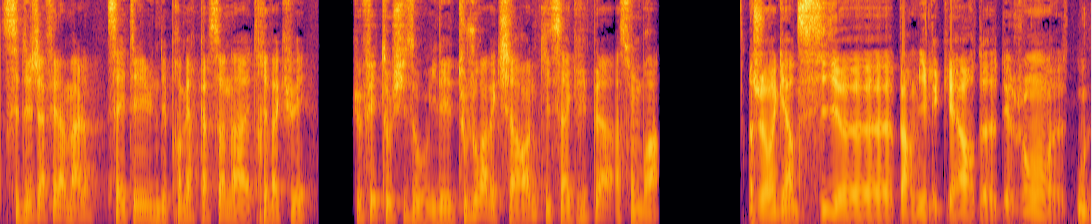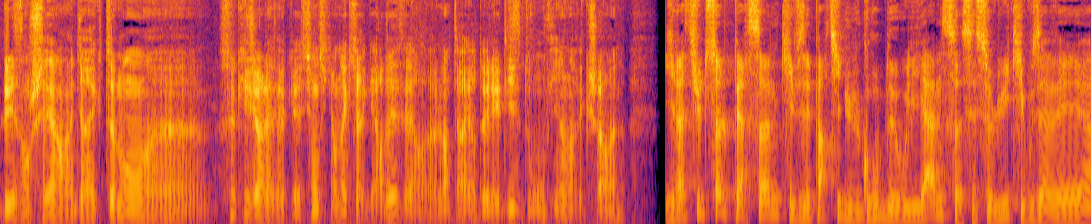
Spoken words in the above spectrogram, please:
s'est déjà fait la malle. Ça a été une des premières personnes à être évacuée. Que fait Toshizo? Il est toujours avec Sharon qui s'est agrippé à son bras. Je regarde si euh, parmi les gardes des gens euh, ou des enchères euh, directement, ceux qui gèrent l'évacuation, s'il y en a qui regardaient vers l'intérieur de l'église d'où on vient avec Sharon. Il reste une seule personne qui faisait partie du groupe de Williams, c'est celui qui vous avait euh,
